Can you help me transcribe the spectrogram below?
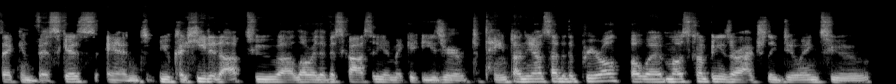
thick and viscous, and you could heat it up to uh, lower the viscosity and make it easier to paint on the outside of the pre roll. But what most companies are actually doing to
